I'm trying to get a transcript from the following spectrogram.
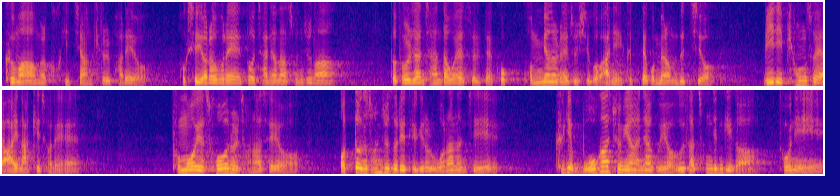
그 마음을 꼭 잊지 않기를 바래요. 혹시 여러분의 또 자녀나 손주나 또 돌잔치 한다고 했을 때 꼭 권면을 해주시고 아니 그때 권면하면 늦지요. 미리 평소에 아이 낳기 전에 부모의 소원을 전하세요. 어떤 손주들이 되기를 원하는지 그게 뭐가 중요하냐고요. 의사 청진기가 돈이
